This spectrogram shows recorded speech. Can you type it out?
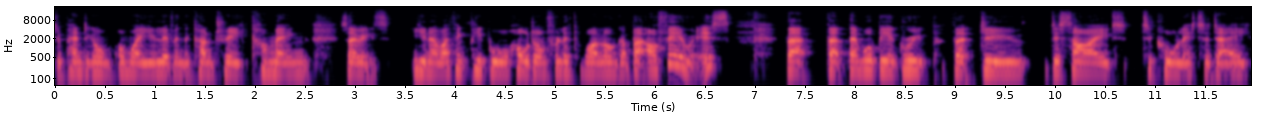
depending on, on where you live in the country, coming. So it's you know I think people will hold on for a little while longer. But our fear is that that there will be a group that do decide to call it a day.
